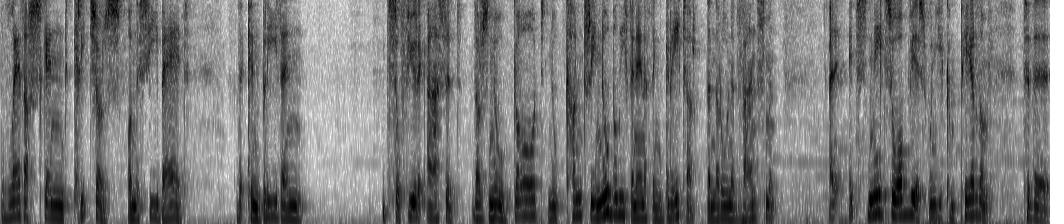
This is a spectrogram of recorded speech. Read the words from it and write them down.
leather skinned creatures on the seabed that can breathe in sulfuric acid. There's no God, no country, no belief in anything greater than their own advancement. And it's made so obvious when you compare them to the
